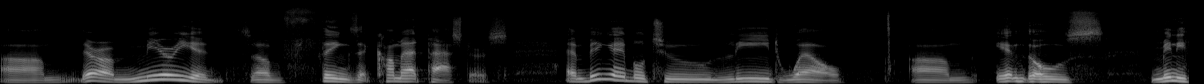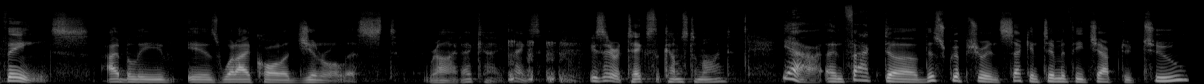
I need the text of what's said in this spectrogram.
Um, there are myriads of things that come at pastors, and being able to lead well um, in those many things, I believe, is what I call a generalist. Right, okay, thanks. is there a text that comes to mind? Yeah, in fact, uh, this scripture in 2 Timothy chapter 2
